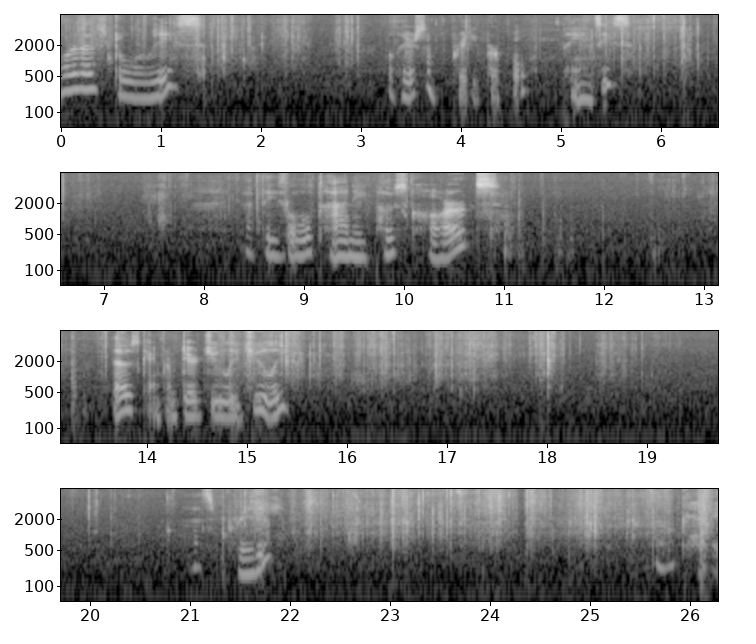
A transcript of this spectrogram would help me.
More of those doilies. Well, there's some pretty purple pansies. Got these little tiny postcards. Those came from Dear Julie Julie. That's pretty. Okay.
